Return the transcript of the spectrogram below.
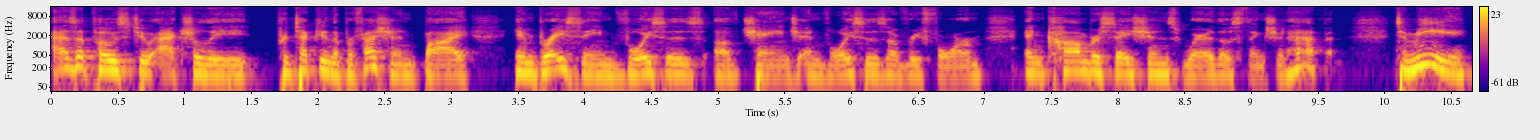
as opposed to actually protecting the profession by embracing voices of change and voices of reform and conversations where those things should happen. To me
